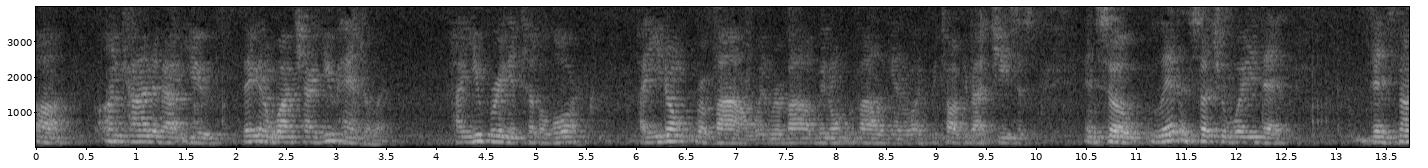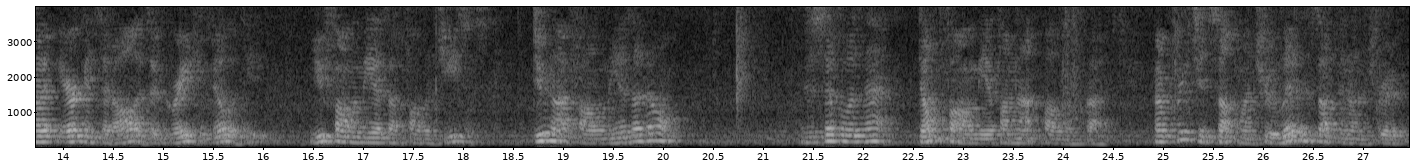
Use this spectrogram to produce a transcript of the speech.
uh, unkind about you, they're going to watch how you handle it, how you bring it to the Lord, how you don't revile. When revile, we don't revile again, like we talked about Jesus. And so live in such a way that, that it's not arrogance at all, it's a great humility. You follow me as I follow Jesus. Do not follow me as I don't. It's as simple as that. Don't follow me if I'm not following Christ. If I'm preaching something untrue, living something untrue,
